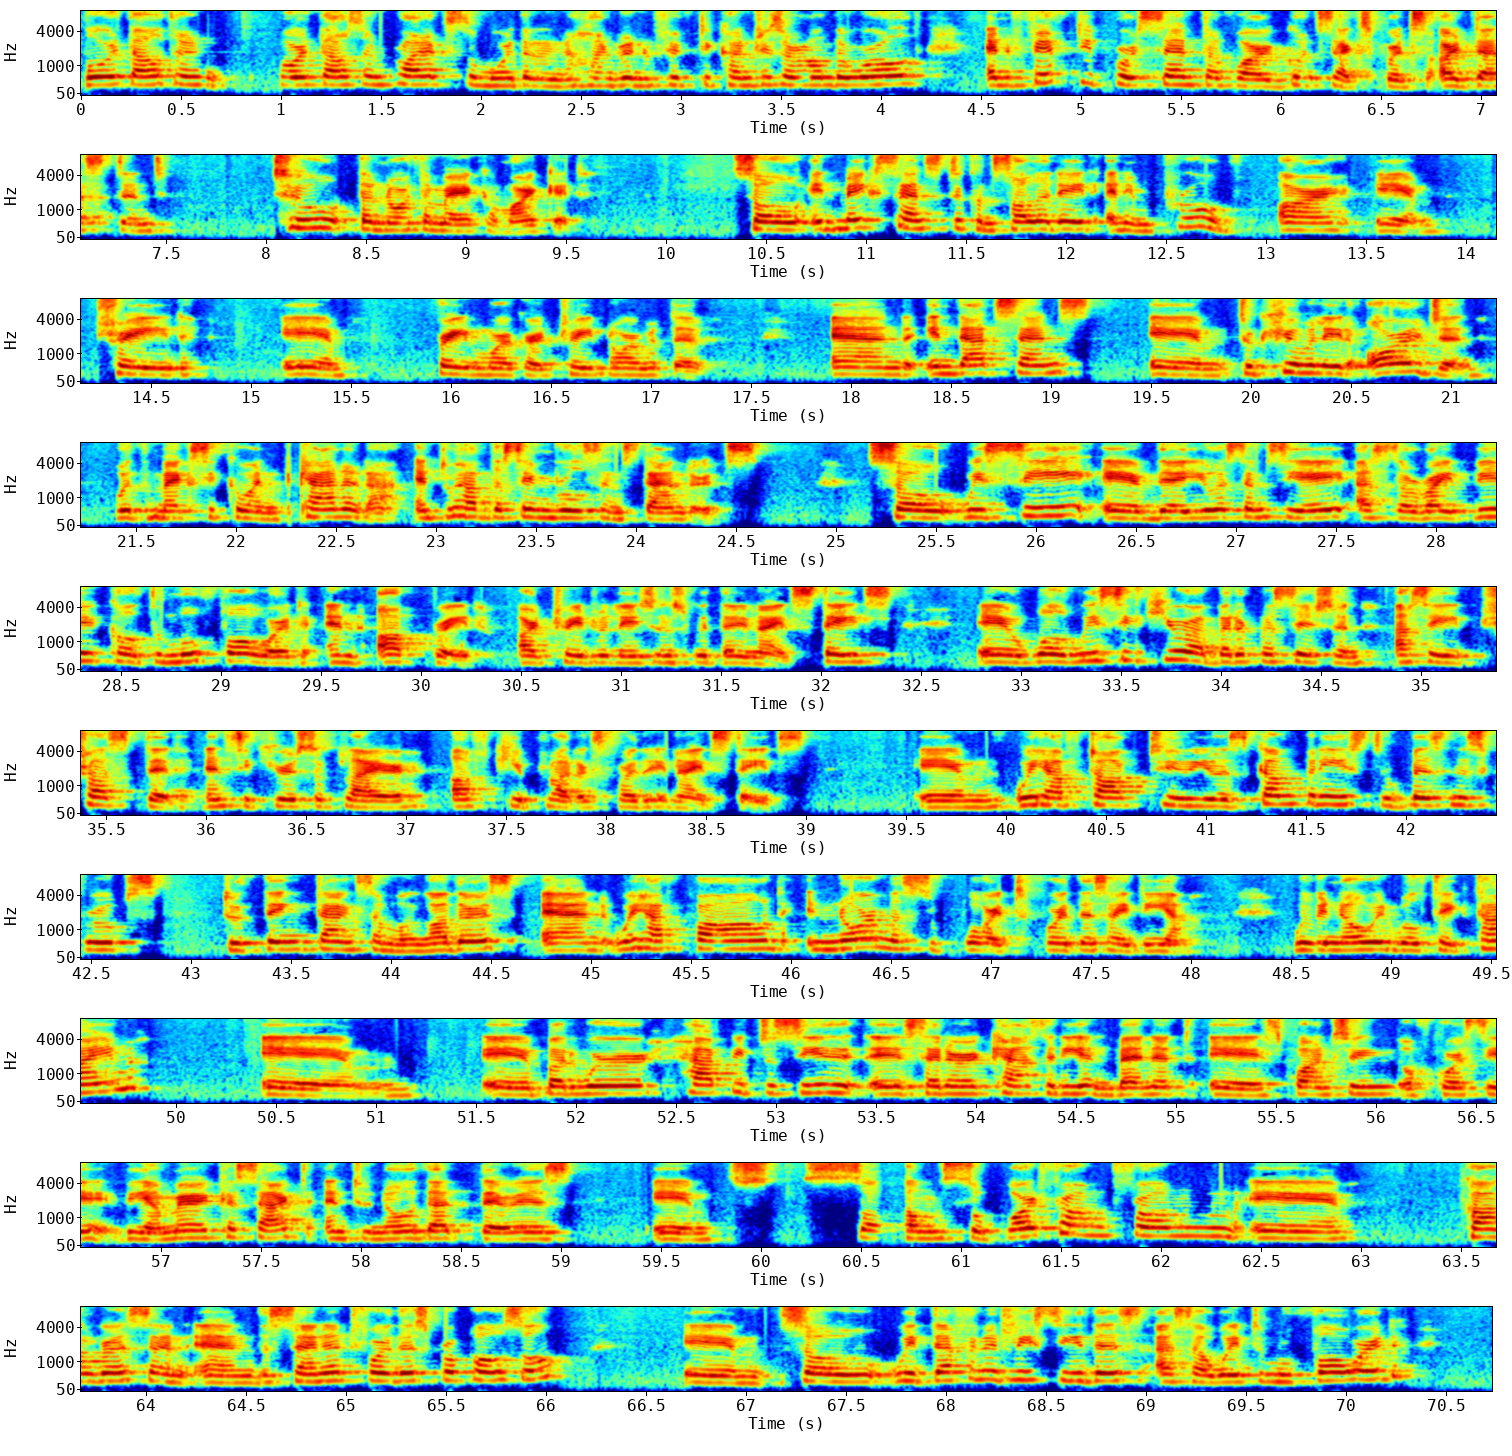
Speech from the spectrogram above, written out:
4,000 4, products to more than 150 countries around the world. And 50% of our goods exports are destined to the North America market. So it makes sense to consolidate and improve our um, trade um, framework or trade normative. And in that sense, um, to accumulate origin with Mexico and Canada and to have the same rules and standards. So we see uh, the USMCA as the right vehicle to move forward and upgrade our trade relations with the United States uh, while we secure a better position as a trusted and secure supplier of key products for the United States. Um, we have talked to US companies, to business groups, to think tanks, among others, and we have found enormous support for this idea. We know it will take time, um, uh, but we're happy to see uh, Senator Cassidy and Bennet uh, sponsoring, of course, the, the Americas Act, and to know that there is um, some support from from Congress and, and the Senate for this proposal. Um, so we definitely see this as a way to move forward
